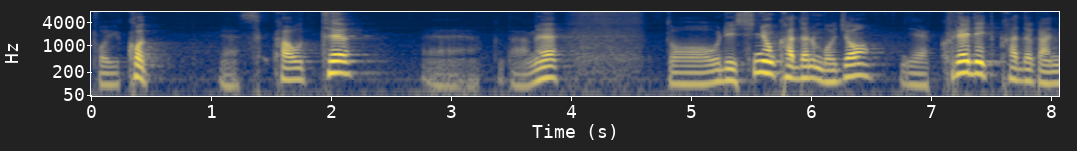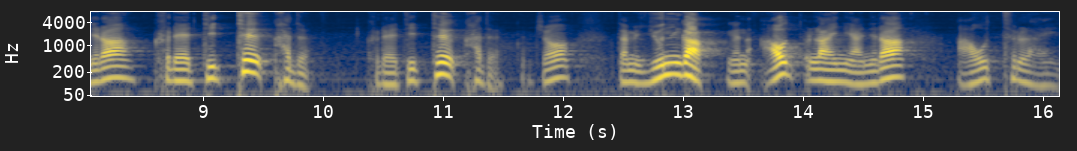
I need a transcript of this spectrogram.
보이콧. 예, 스카우트. 예, 그 다음에 또 우리 신용카드는 뭐죠? 예, 크레딧 카드가 아니라 크레디트 카드. 크레디트 카드. 그렇죠? 그다음에 윤곽. 이건 아웃라인이 아니라 아우트라인.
